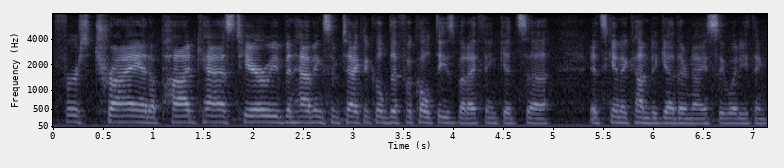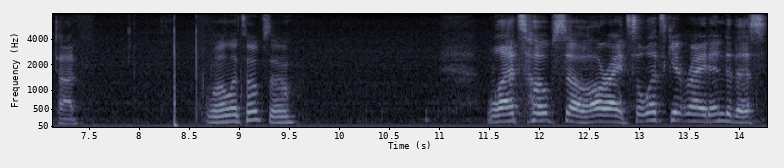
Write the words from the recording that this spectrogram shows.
first try at a podcast here. We've been having some technical difficulties, but I think it's uh, it's going to come together nicely. What do you think, Todd? Well, let's hope so. Let's hope so. All right, so let's get right into this.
